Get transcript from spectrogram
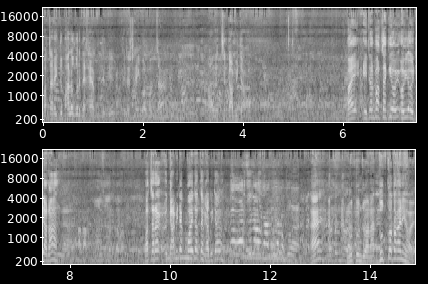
বাচ্চারা একটু ভালো করে দেখায় আপনাদেরকে। এটা শাহিওয়াল বাচ্চা, আর হচ্ছে গাভিটা। ভাই, এটার বাচ্চা কি ওই ওইটা না? বাচ্চারা, গাভিটা কয় দাঁতের গাভিটা? হ্যাঁ? নতুন জোয়ান। আর দুধ কতখানি হয়?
